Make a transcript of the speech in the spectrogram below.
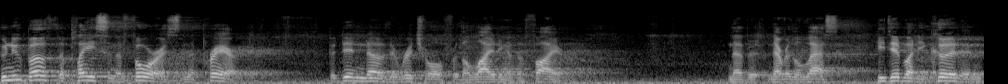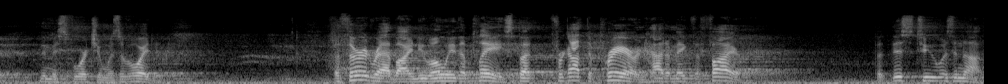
who knew both the place in the forest and the prayer, but didn't know the ritual for the lighting of the fire. Nevertheless, he did what he could, and the misfortune was avoided. The third rabbi knew only the place, but forgot the prayer and how to make the fire. But this too was enough,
